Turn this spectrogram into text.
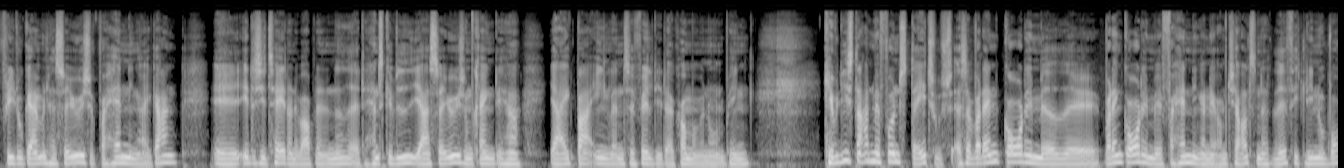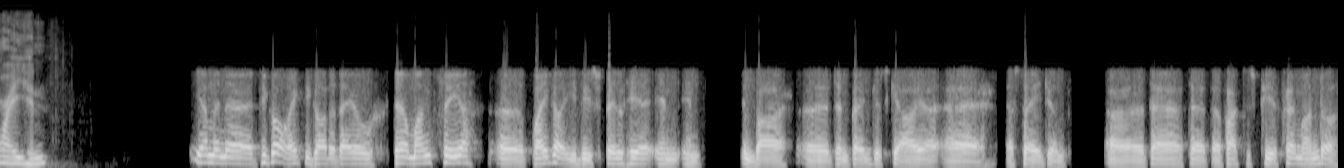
fordi du gerne vil have seriøse forhandlinger i gang. Et af citaterne var blandt andet, at han skal vide, at jeg er seriøs omkring det her. Jeg er ikke bare en eller anden tilfældig, der kommer med nogle penge. Kan vi lige starte med at få en status? Altså, hvordan går det med, øh, hvordan går det med forhandlingerne om Charlton Athletic lige nu? Hvor er I henne? Jamen, øh, det går rigtig godt, og der er jo, der er jo mange flere øh, brikker i det spil her, end, end, end bare øh, den belgiske ejer af, af stadion. Øh, der, der, der er faktisk fire-fem andre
